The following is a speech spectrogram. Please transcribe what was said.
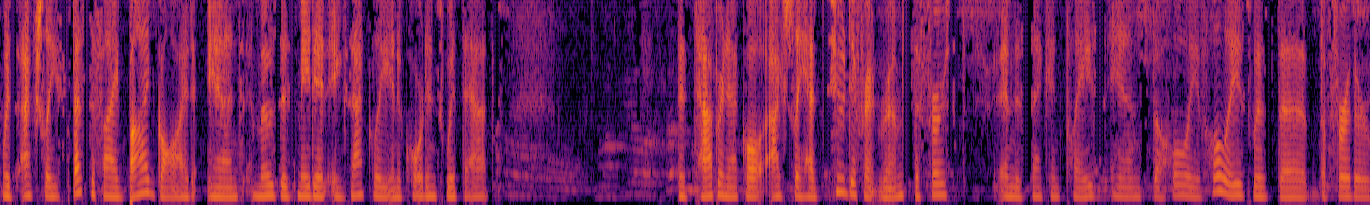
was actually specified by God, and Moses made it exactly in accordance with that. The tabernacle actually had two different rooms, the first and the second place, and the Holy of Holies was the, the further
